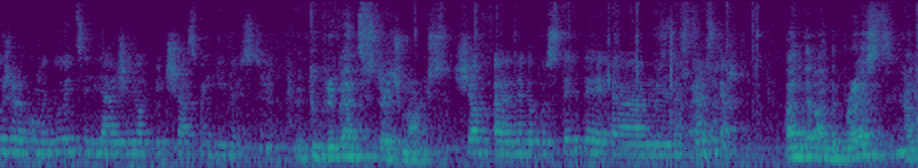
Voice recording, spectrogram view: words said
дуже рекомендується для жінок під час вагітності, to prevent stretch marks щоб е, не допустити ем, розтяжки. on the, on the breast and,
